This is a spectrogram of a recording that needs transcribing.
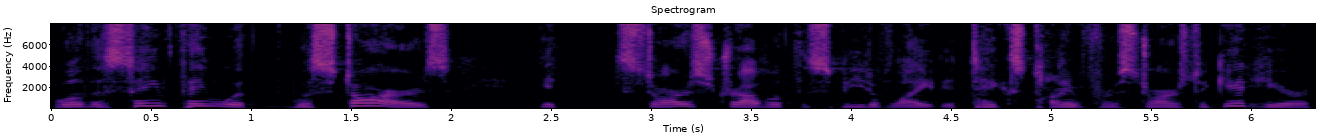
Well, the same thing with, with stars. It stars travel at the speed of light. It takes time for stars to get here.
